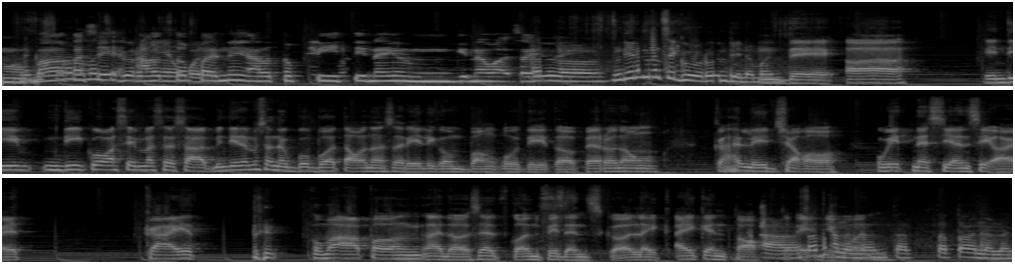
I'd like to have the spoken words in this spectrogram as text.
Oh, baka kasi out of ano eh, out of pity na yung ginawa sa iyo. Uh, eh. Hindi naman siguro, hindi naman. Hindi. Ah, uh, hindi hindi ko kasi masasabi, hindi naman sa nagbubuhat ako ng sarili kong bangko dito, pero nung college ako, witness yan si Art. Kahit umaapaw ang ano, self-confidence ko, like I can talk uh, to totoo anyone. Naman, totoo naman.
